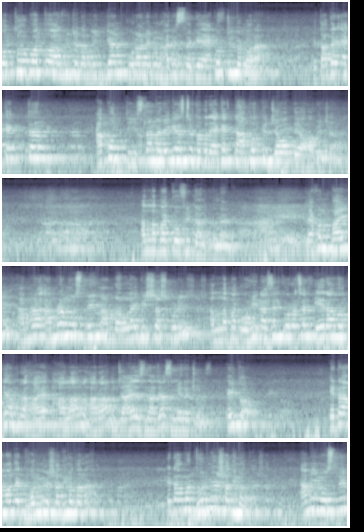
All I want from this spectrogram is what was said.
তথ্য উপাত্ত আসবে যেটা বিজ্ঞান, কোরআন এবং হাদিস থেকে একত্রিত করা তাদের এক একটা আপত্তি, ইসলামের এগেনস্টে তাদের এক একটা আপত্তির জবাব দেওয়া হবে, ইনশাআল্লাহ। আল্লাহ পাক তৌফিক দান করুন আমি তো এখন ভাই, আমরা আমরা মুসলিম, আমরা আল্লাহ বিশ্বাস করি, আল্লাহ পাক ওহি নাজিল করেছেন, এর আলোকে আমরা হালাল, হারাম, জায়েজ, নাজাজ মেনে চলি। এই তো, এটা আমাদের ধর্মীয় স্বাধীনতা না? এটা আমার ধর্মীয় স্বাধীনতা। আমি মুসলিম,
